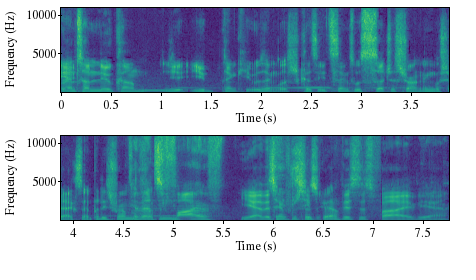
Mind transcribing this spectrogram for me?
Anton Newcombe, you, you'd think he was English because he sings with such a strong English accent, but he's from Okay, that's five. Yeah, this San is Francisco. This is five. Yeah,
